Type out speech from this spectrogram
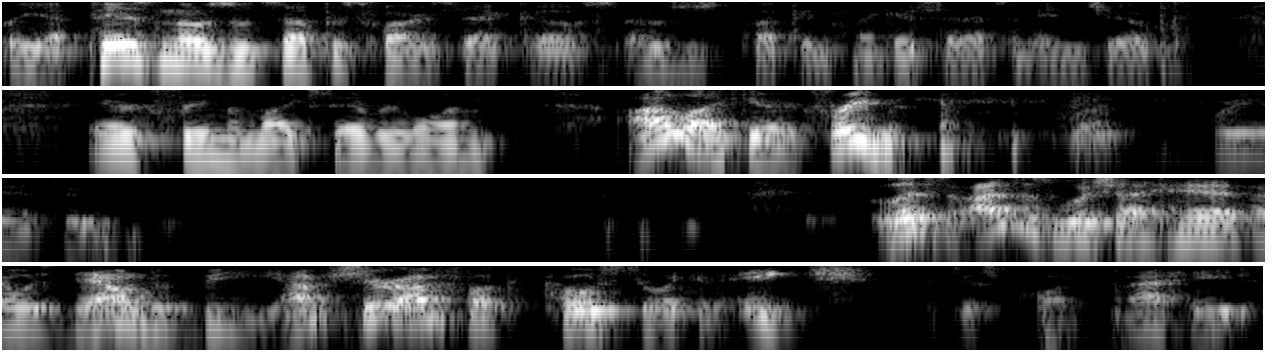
But yeah, Piz knows what's up as far as that goes. I was just fucking, like I said, that's an in joke. Eric Freeman likes everyone. I like Eric Freeman, but what are you gonna do? Listen, I just wish I had. I was down to B. I'm sure I'm fucking close to like an H at this point, and I hate it.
